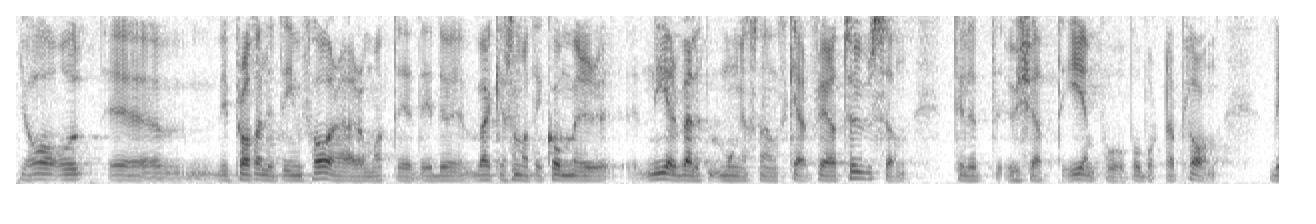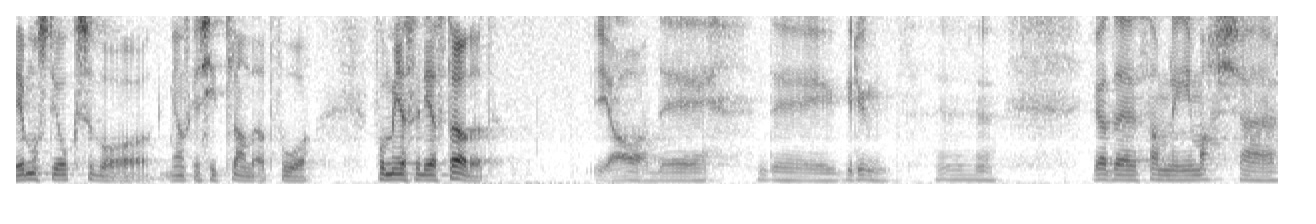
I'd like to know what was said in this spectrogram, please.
Ja, och eh, vi pratade lite inför här om att det, det, det, verkar som att det kommer ner väldigt många svenskar, flera tusen, till ett U21-EM på, på bortaplan. Det måste ju också vara ganska kittlande att få, få med sig det stödet. Ja, det, det är grymt. Eh, vi hade samling i mars här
